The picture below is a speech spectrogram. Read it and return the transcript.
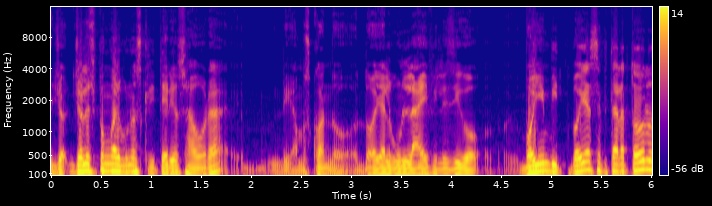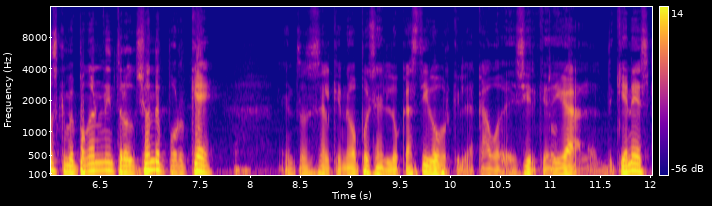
Yo, yo les pongo algunos criterios ahora, digamos, cuando doy algún live y les digo, voy a, voy a aceptar a todos los que me pongan una introducción de por qué. Entonces, al que no, pues lo castigo porque le acabo de decir que diga de quién es.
